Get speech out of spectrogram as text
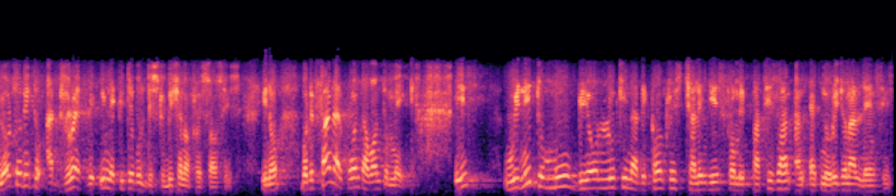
We also need to address the inequitable distribution of resources. You know, but the final point I want to make is we need to move beyond looking at the country's challenges from a partisan and ethno-regional lenses.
